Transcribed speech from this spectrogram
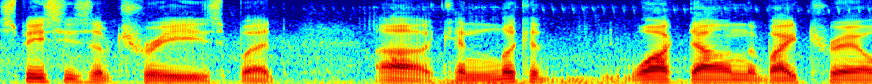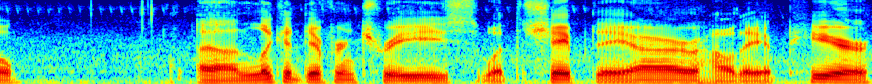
species of trees, but uh, can look at, walk down the bike trail, uh, look at different trees, what the shape they are, how they appear,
